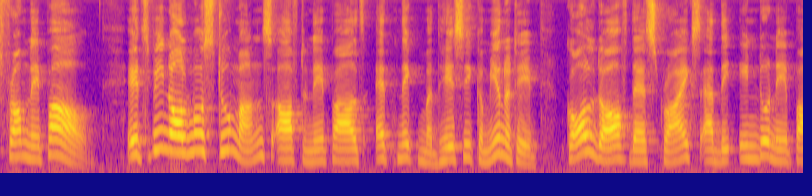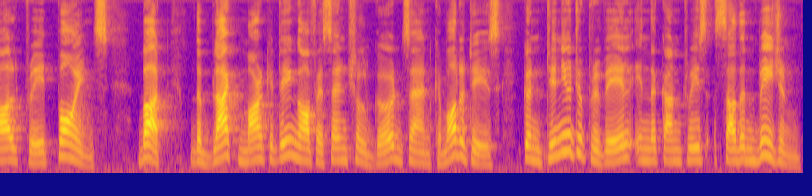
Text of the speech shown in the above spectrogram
from Nepal. It's been almost two months after Nepal's ethnic Madhesi community called off their strikes at the Indo-Nepal trade points. But the black marketing of essential goods and commodities continue to prevail in the country's southern region,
